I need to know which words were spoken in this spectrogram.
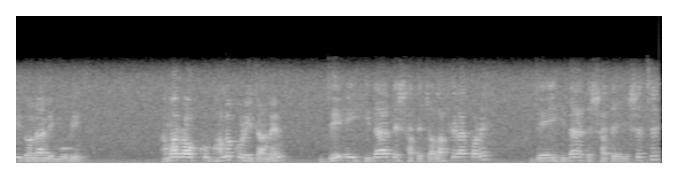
ফি আলী মুবিন। আমার রব খুব ভালো করেই জানেন যে এই হিদায়তের সাথে চলাফেরা করে যে এই হিদায়তের সাথে এসেছে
